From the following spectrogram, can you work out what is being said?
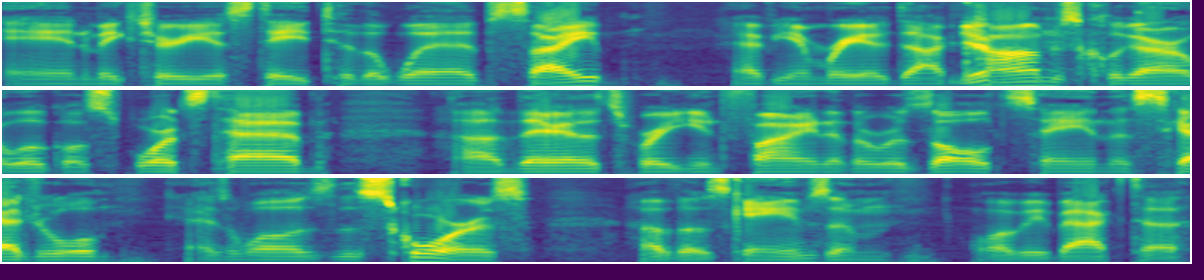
And make sure you stay to the website, fmradio.com. Just click on our local sports tab. Uh, there, that's where you can find the results and the schedule, as well as the scores of those games. And we'll be back to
